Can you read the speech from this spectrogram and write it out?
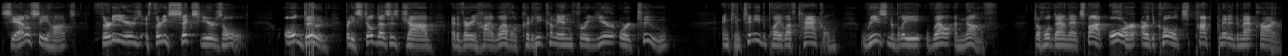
Seattle Seahawks, 30 years, 36 years old. Old dude, but he still does his job at a very high level. Could he come in for a year or two and continue to play left tackle reasonably well enough to hold down that spot? Or are the Colts pot committed to Matt Pryor?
